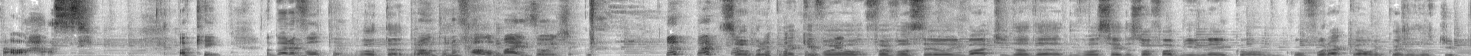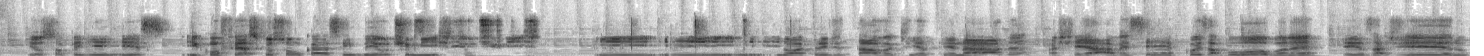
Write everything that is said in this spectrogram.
Tallahassee. Ok, agora voltando. Voltando. Pronto, não falo mais hoje. Sobre como é que foi, foi você, o embate da, da- de você e da sua família aí com, com furacão e coisa do tipo. Eu só peguei esse e confesso que eu sou um cara assim bem otimista. E, e não acreditava que ia ter nada. Achei, ah, vai ser coisa boba, né? É exagero.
